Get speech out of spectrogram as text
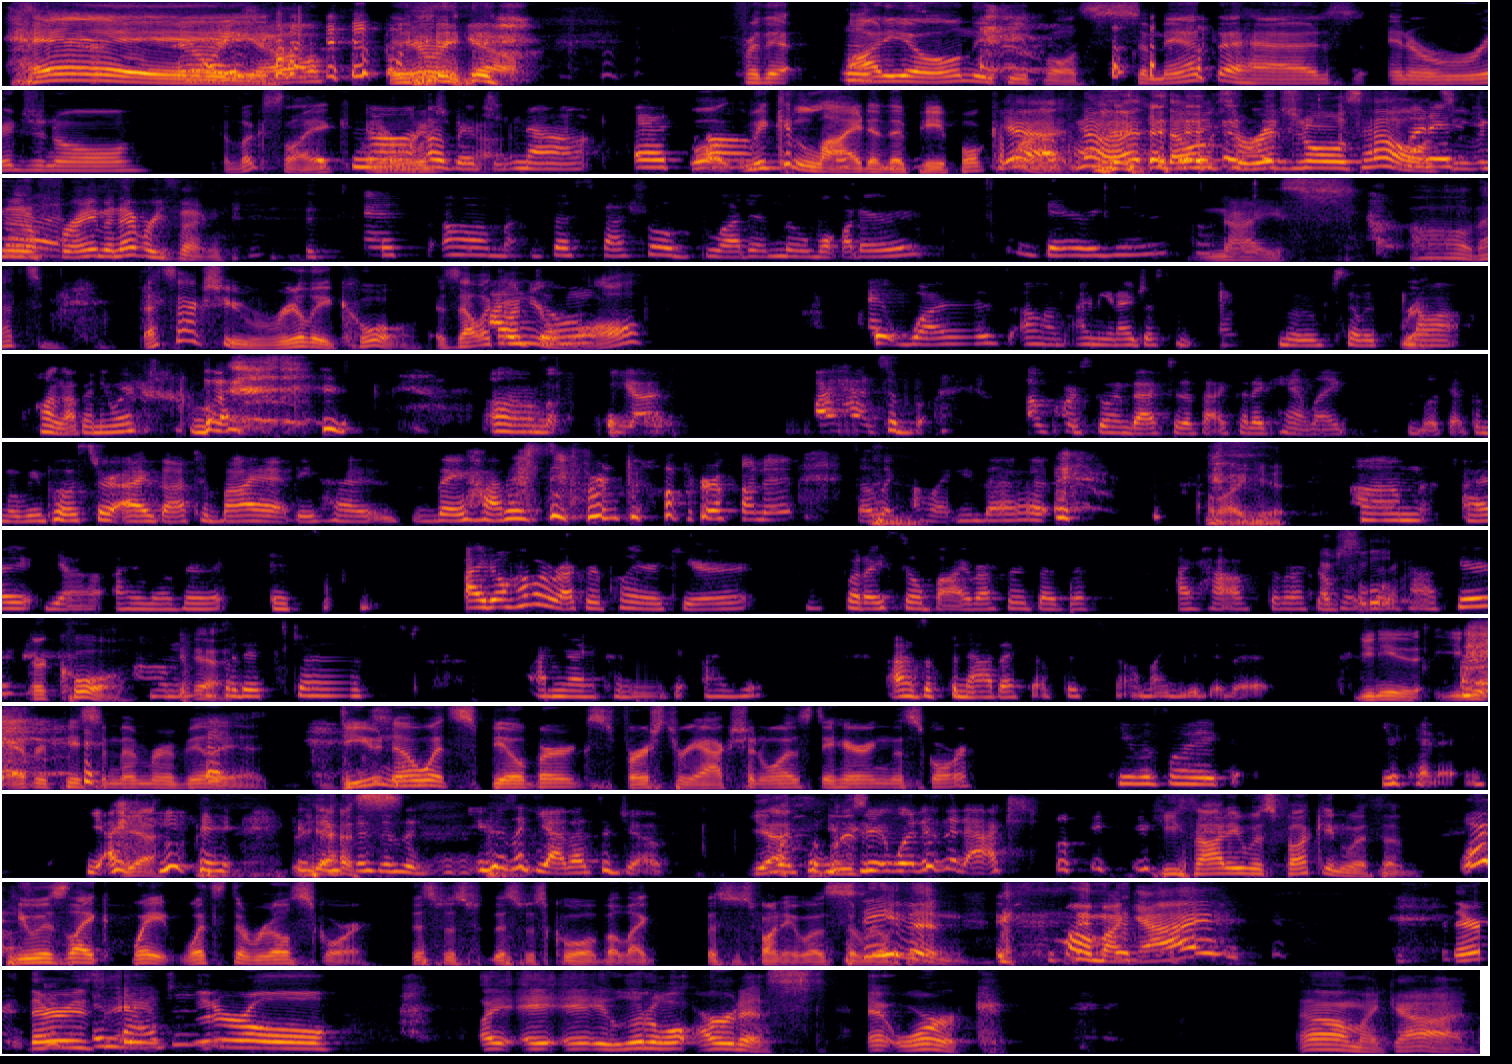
Hey. There we go. There we go. For the audio only people, Samantha has an original, it looks like it's an not original. original. No, it's Well, we um, can lie to the people. Come yeah, on. no, that, that looks original as hell. It's, it's, even in a uh, frame and everything. It's um the special blood in the water variant. Nice. Oh, that's that's actually really cool. Is that like I on your wall? It was um I mean I just moved so it's Right. not hung up anywhere. But um yes. I had to of course going back to the fact that I can't like look at the movie poster, I got to buy it because they had a different cover on it. So I was like, oh I need that. I like it. Um, I yeah, I love it. It's I don't have a record player here, but I still buy records as if I have the record player that I have here. They're cool. Um, yeah. but it's just, I mean, I couldn't get. I as a fanatic of this film, I needed it. You need you need every piece of memorabilia. Do you know what Spielberg's first reaction was to hearing the score? He was like, "You're kidding." Yeah. Yeah. he thinks Yes. this is a, he was like, "Yeah, that's a joke." Yeah, What's, was, what is it actually? he thought he was fucking with him. What? He was like, "Wait, what's the real score? This was this was cool, but like this is funny. What's the real? Steven. oh my guy. There there is Imagine- a literal a, a, a little artist at work. Oh my god.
